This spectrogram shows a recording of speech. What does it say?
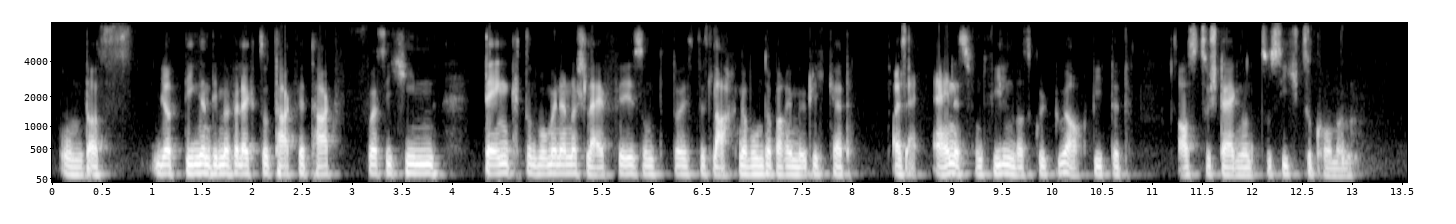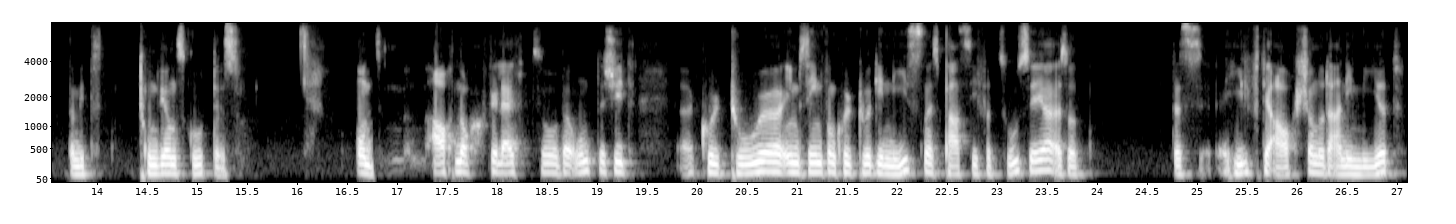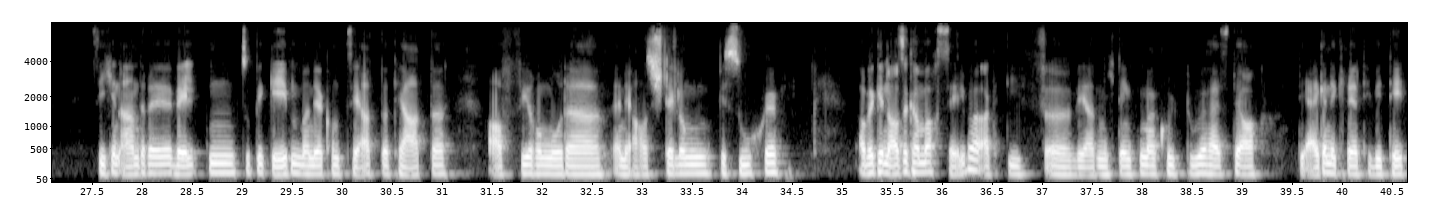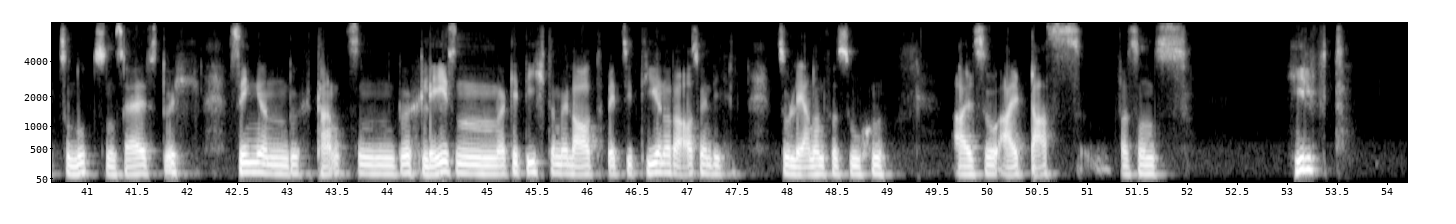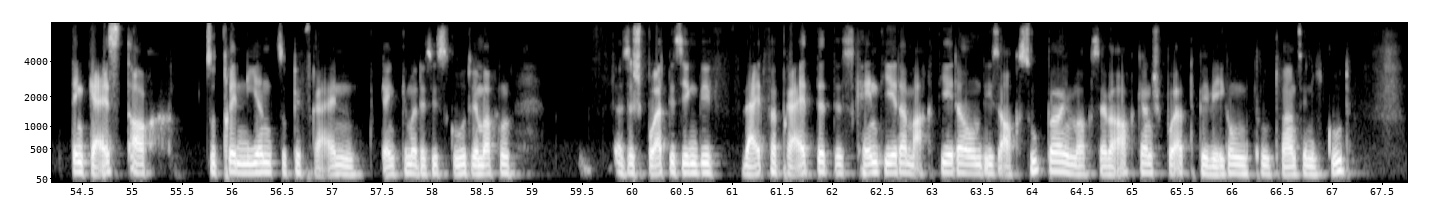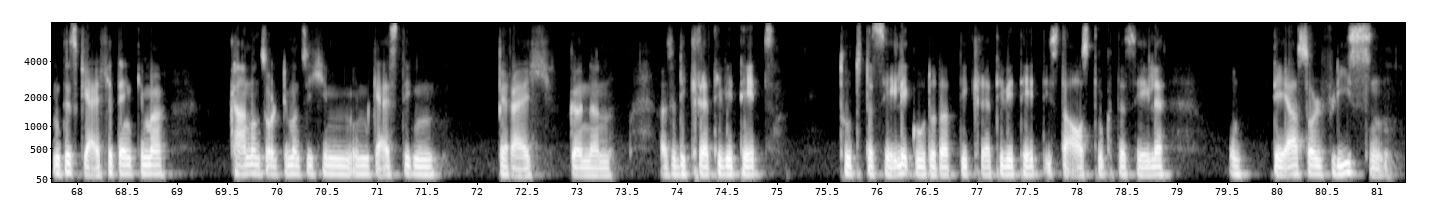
und aus ja, Dingen, die man vielleicht so Tag für Tag vor sich hin denkt und wo man in einer Schleife ist. Und da ist das Lachen eine wunderbare Möglichkeit, als eines von vielen, was Kultur auch bietet, auszusteigen und zu sich zu kommen. Damit tun wir uns Gutes. Und auch noch vielleicht so der Unterschied, äh, Kultur im Sinn von Kultur genießen als passiver Zuseher. Also das hilft ja auch schon oder animiert, sich in andere Welten zu begeben, wenn ja Konzert oder Theateraufführung oder eine Ausstellung besuche. Aber genauso kann man auch selber aktiv äh, werden. Ich denke mal, Kultur heißt ja auch, die eigene Kreativität zu nutzen, sei es durch Singen, durch Tanzen, durch Lesen, ein Gedicht einmal laut rezitieren oder auswendig zu lernen versuchen. Also all das, was uns hilft, den Geist auch zu trainieren, zu befreien. Ich denke mal, das ist gut. Wir machen, also Sport ist irgendwie weit verbreitet, das kennt jeder, macht jeder und ist auch super. Ich mache selber auch gern Sport. Bewegung tut wahnsinnig gut. Und das Gleiche, denke ich mal, kann und sollte man sich im, im geistigen Bereich gönnen. Also die Kreativität tut der Seele gut oder die Kreativität ist der Ausdruck der Seele und der soll fließen.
